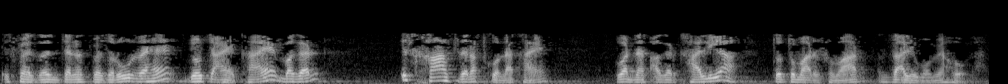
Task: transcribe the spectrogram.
اس میں جنت میں ضرور رہیں، جو چاہے کھائیں، مگر اس خاص درخت کو نہ کھائیں، ورنہ اگر کھا لیا تو تمہارا شمار ظالموں میں ہوگا۔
